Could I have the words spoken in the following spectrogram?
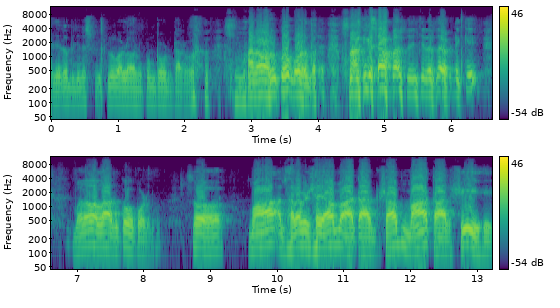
అదేదో బిజినెస్ పీపుల్ వాళ్ళు అనుకుంటూ ఉంటారు. మనం అనుకోకూడదు. మనకి సంబంధించిన వాటికి మనం అలా అనుకోకూడదు. సో మా ధర విషయం ఆకాంక్ష మా కార్షి.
